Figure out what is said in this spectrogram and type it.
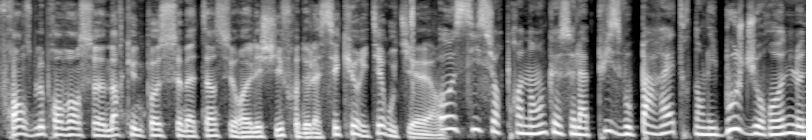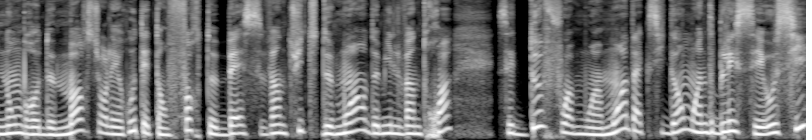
France Bleu Provence marque une pause ce matin sur les chiffres de la sécurité routière. Aussi surprenant que cela puisse vous paraître dans les Bouches du Rhône, le nombre de morts sur les routes est en forte baisse, 28 de moins en 2023. C'est deux fois moins, moins d'accidents, moins de blessés aussi.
